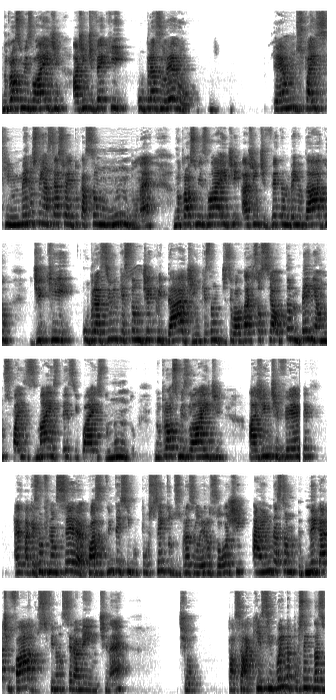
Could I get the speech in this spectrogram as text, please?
No próximo slide, a gente vê que o brasileiro é um dos países que menos tem acesso à educação no mundo, né? No próximo slide, a gente vê também o dado de que o Brasil, em questão de equidade, em questão de desigualdade social, também é um dos países mais desiguais do mundo. No próximo slide, a gente vê a questão financeira, quase 35% dos brasileiros hoje ainda são negativados financeiramente, né? Deixa eu passar aqui, 50% das,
